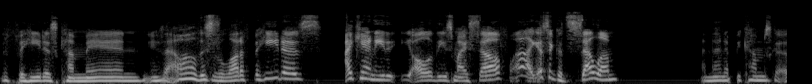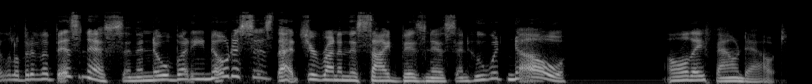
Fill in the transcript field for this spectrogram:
the fajitas come in. You say, "Oh, this is a lot of fajitas. I can't eat, eat all of these myself." Well, I guess I could sell them. And then it becomes a little bit of a business. And then nobody notices that you're running this side business. And who would know? Oh, they found out.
